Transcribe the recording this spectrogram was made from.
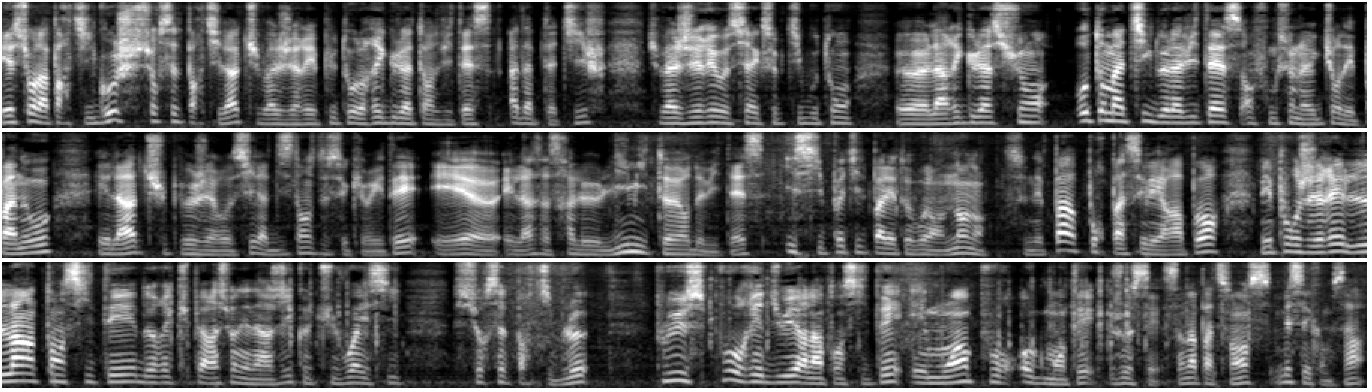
Et sur la partie gauche, sur cette partie-là, tu vas gérer plutôt le régulateur de vitesse adaptatif. Tu vas gérer aussi avec ce petit bouton euh, la régulation automatique de la vitesse en fonction de la lecture des panneaux. Et là, tu peux gérer aussi la distance de sécurité. Et, euh, et là, ça sera le limiteur de vitesse. Ici, petite palette au volant. Non, non, ce n'est pas pour passer les rapports, mais pour gérer l'intensité de récupération d'énergie que tu vois ici sur cette partie bleue plus pour réduire l'intensité et moins pour augmenter. Je sais, ça n'a pas de sens, mais c'est comme ça.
